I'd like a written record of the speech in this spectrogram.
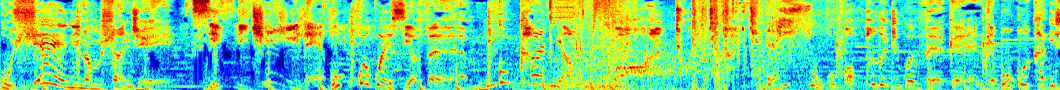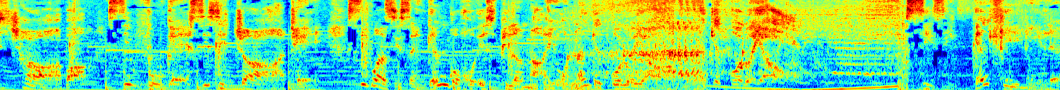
Udleni namhlanje. Sifitshile ukwekwecfm kukhanya ba 2023 suku phakathi kweveke ngebokwakha isitshaba sivuke sisitshathe sikwazise ngengorho esiphila nayo nangekolo yawo ngekolo yawo. Sizigedlile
